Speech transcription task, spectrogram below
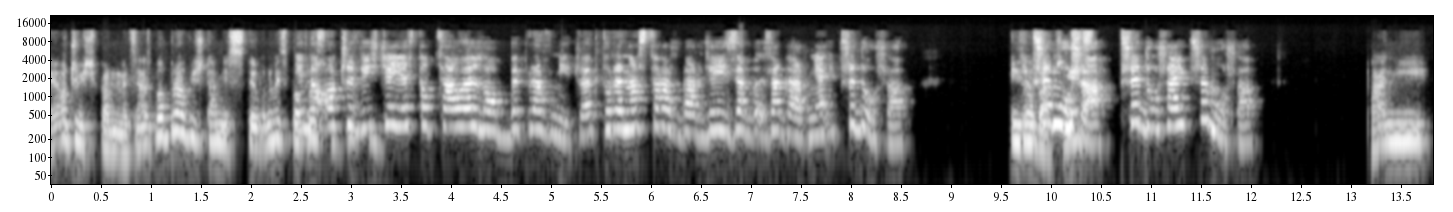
E, oczywiście pan mecenas Bobrowicz tam jest z tyłu, no więc po Nie, no prostu... oczywiście jest to całe lobby prawnicze, które nas coraz bardziej zag- zagarnia i przydusza. I I przymusza. Przydusza i przymusza. pani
